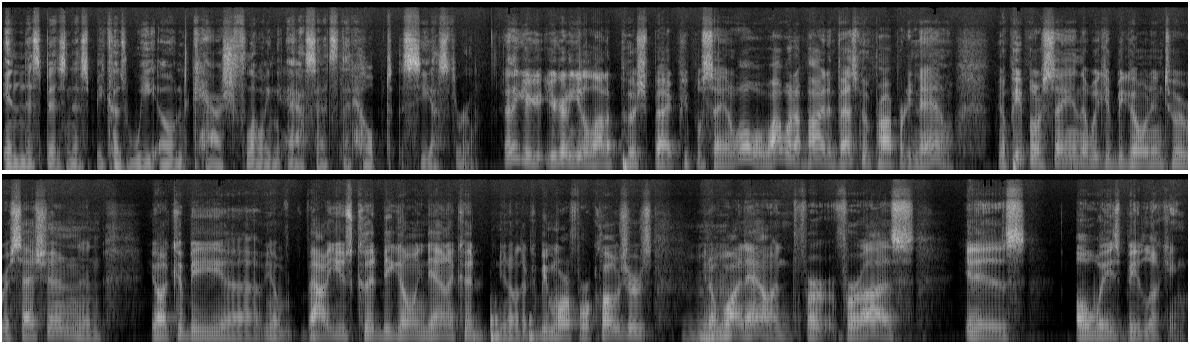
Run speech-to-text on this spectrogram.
in this business because we owned cash flowing assets that helped see us through. I think you're, you're going to get a lot of pushback. People saying, "Oh, well, why would I buy an investment property now?" You know, people are saying that we could be going into a recession, and you know, it could be, uh, you know, values could be going down. It could, you know, there could be more foreclosures. Mm-hmm. You know, mm-hmm. why now? And for for us, it is always be looking.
